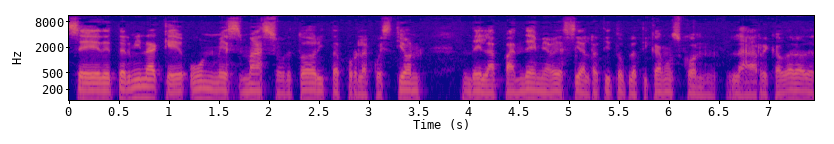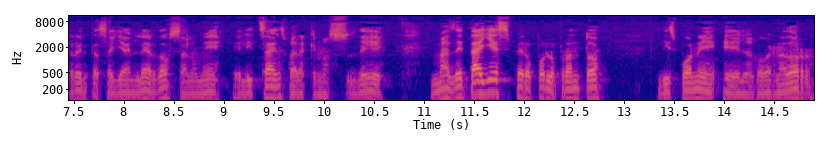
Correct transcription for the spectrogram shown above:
se determina que un mes más, sobre todo ahorita por la cuestión de la pandemia. A ver si al ratito platicamos con la recaudadora de rentas allá en Lerdo, Salomé Elite Science, para que nos dé más detalles, pero por lo pronto dispone el gobernador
